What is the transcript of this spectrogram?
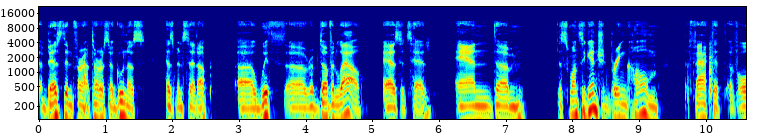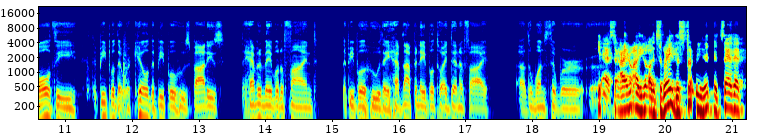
a Besdin for Hataras Agunas has been set up uh, with uh, Reb David Lau as its head, and um, this once again should bring home the fact that of all the the people that were killed, the people whose bodies they haven't been able to find, the people who they have not been able to identify, uh, the ones that were. Uh, yes, I, I, know it's very disturbing. It said that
